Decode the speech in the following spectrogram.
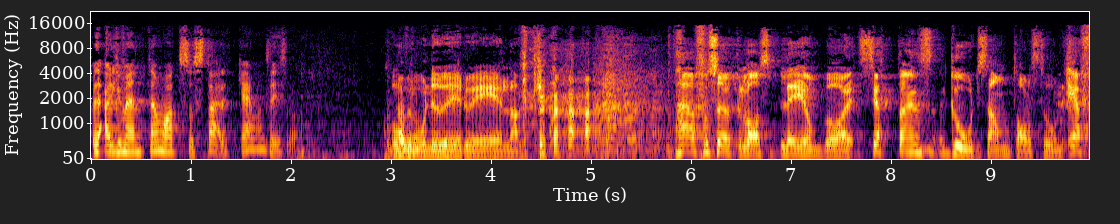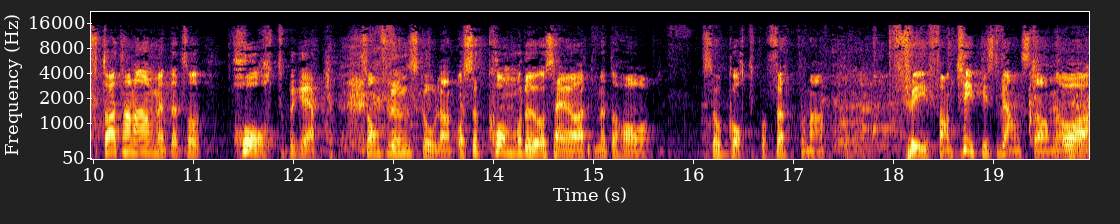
Argumenten var inte så starka, om man säger så. Åh, nu är du elak. Här försöker Lars Leijonborg sätta en god samtalston efter att han har använt ett så hårt begrepp som flumskolan och så kommer du och säger att de inte har så gott på fötterna. Fy fan, typiskt vänstern och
